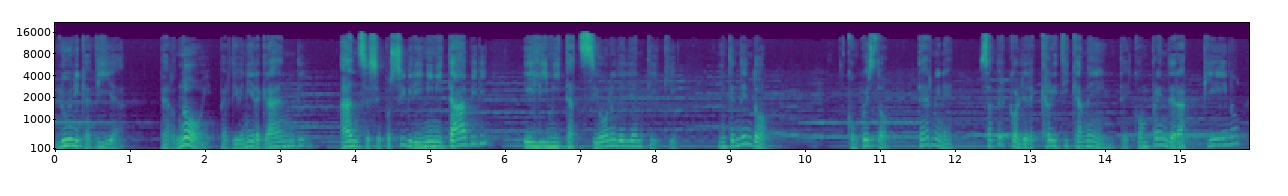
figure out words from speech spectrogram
L'unica via per noi per divenire grandi, anzi se possibile inimitabili, e l'imitazione degli antichi, intendendo con questo termine saper cogliere criticamente e comprendere appieno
